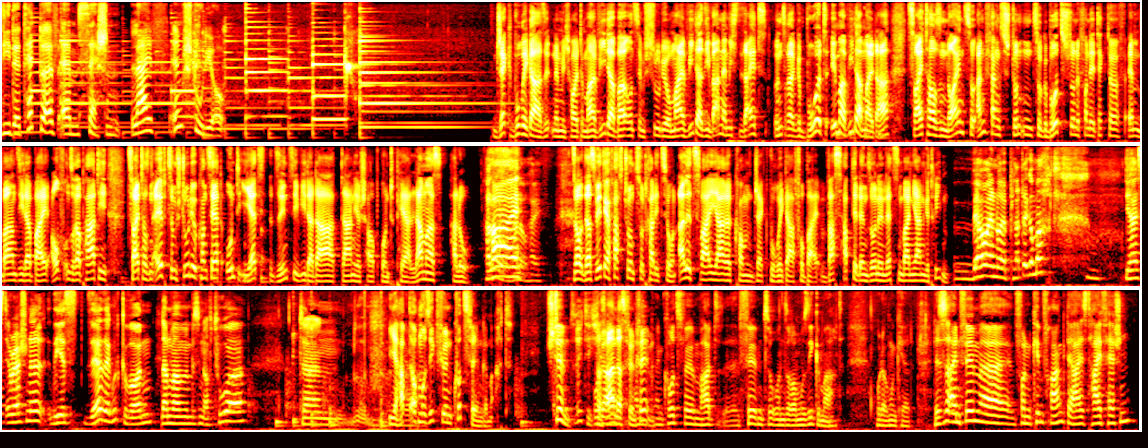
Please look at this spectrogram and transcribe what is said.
Die Detektor FM Session live im Studio. Jack Buriga sind nämlich heute mal wieder bei uns im Studio. Mal wieder. Sie waren nämlich seit unserer Geburt immer wieder mal da. 2009 zu Anfangsstunden, zur Geburtsstunde von Detektor FM waren Sie dabei auf unserer Party. 2011 zum Studiokonzert und jetzt sind Sie wieder da. Daniel Schaub und Per Lammers. Hallo. Hallo. Hi. Hallo, hi. So, das wird ja fast schon zur Tradition. Alle zwei Jahre kommen Jack Buriga vorbei. Was habt ihr denn so in den letzten beiden Jahren getrieben? Wir haben eine neue Platte gemacht. Die heißt Irrational. Die ist sehr, sehr gut geworden. Dann waren wir ein bisschen auf Tour. Dann. Ihr habt ja. auch Musik für einen Kurzfilm gemacht. Stimmt. Richtig. Was war denn das für ein, ein Film? Ein Kurzfilm hat äh, Film zu unserer Musik gemacht. Oder umgekehrt. Das ist ein Film äh, von Kim Frank, der heißt High Fashion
